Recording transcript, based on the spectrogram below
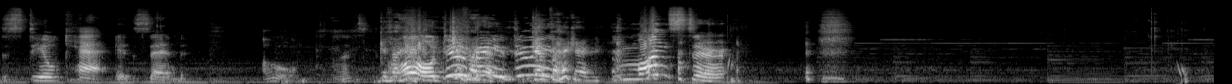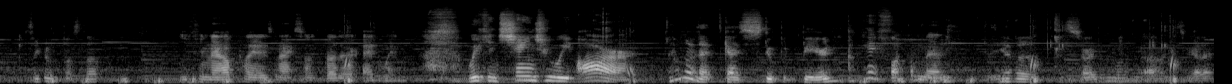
The steel cat, it said. Oh, that's. Get back oh, here. dude, Get what back are here. you doing? Get back here. You monster! It's like a bus stop. You can now play as Maxwell's brother, Edwin. We can change who we are. I don't know that guy's stupid beard. Okay, fuck him then. Does he have a, a sword? at the moment? Oh, I guess we gotta.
